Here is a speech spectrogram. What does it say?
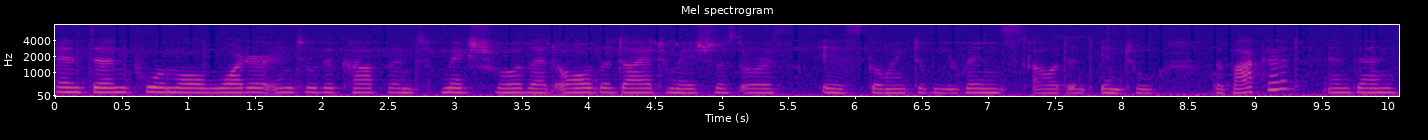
And then pour more water into the cup and make sure that all the diatomaceous earth is going to be rinsed out and into the bucket. And then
